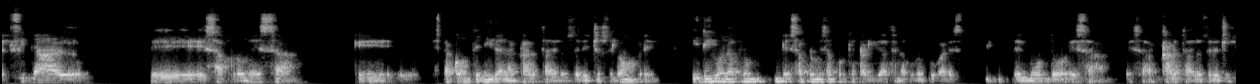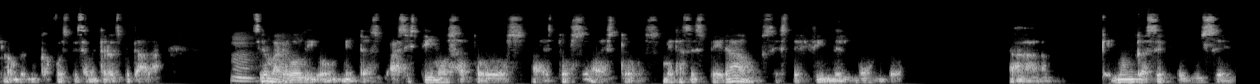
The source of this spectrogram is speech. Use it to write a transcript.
el final de esa promesa que está contenida en la Carta de los Derechos del Hombre, y digo la esa promesa porque en realidad en algunos lugares del mundo esa, esa Carta de los Derechos del Hombre nunca fue especialmente respetada. Mm. Sin embargo, digo, mientras asistimos a todos a estos, a estos, mientras esperamos este fin del mundo, que nunca se produce,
